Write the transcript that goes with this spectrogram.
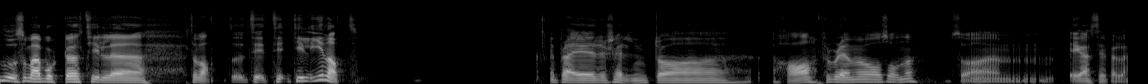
Noe som er borte til, uh, til, natt, til, til, i natt. Jeg pleier sjelden å ha problemer med å sovne. Så um, i gangs tilfelle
